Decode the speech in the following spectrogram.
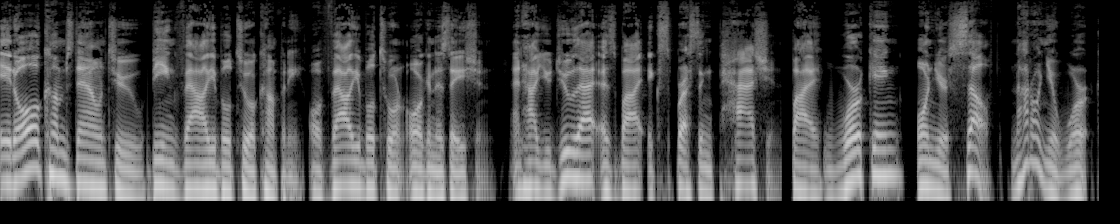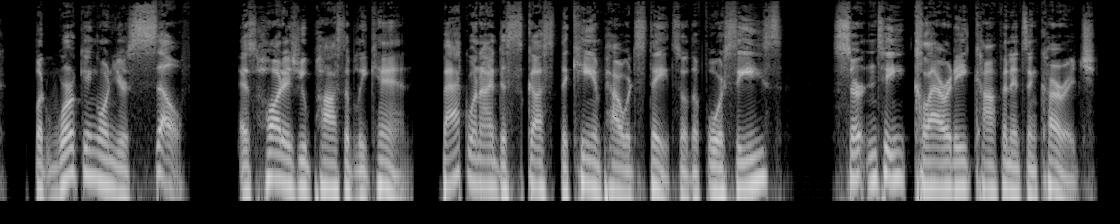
It all comes down to being valuable to a company or valuable to an organization. And how you do that is by expressing passion, by working on yourself, not on your work, but working on yourself as hard as you possibly can. Back when I discussed the key empowered states or the four C's certainty, clarity, confidence, and courage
